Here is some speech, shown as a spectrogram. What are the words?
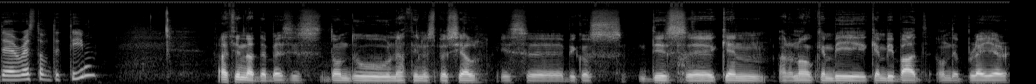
the rest of the team? I think that the best is don't do nothing special. Is uh, because this uh, can I don't know can be can be bad on the player.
